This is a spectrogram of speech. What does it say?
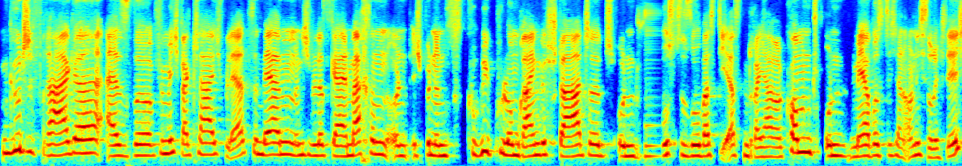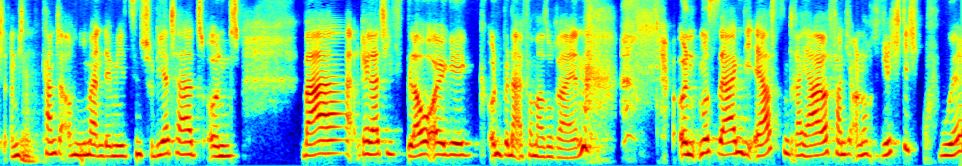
Gute Frage. Also für mich war klar, ich will Ärztin werden und ich will das geil machen und ich bin ins Curriculum reingestartet und wusste so, was die ersten drei Jahre kommt und mehr wusste ich dann auch nicht so richtig. Und ich hm. kannte auch niemanden, der Medizin studiert hat und war relativ blauäugig und bin einfach mal so rein. Und muss sagen, die ersten drei Jahre fand ich auch noch richtig cool,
